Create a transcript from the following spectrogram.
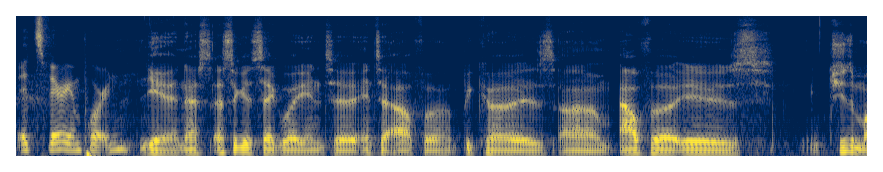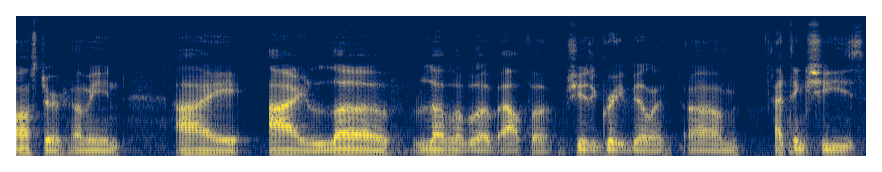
it's very important. Yeah, and that's that's a good segue into into Alpha because um, Alpha is she's a monster. I mean, I I love love love love Alpha. She's a great villain. Um, I think she's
